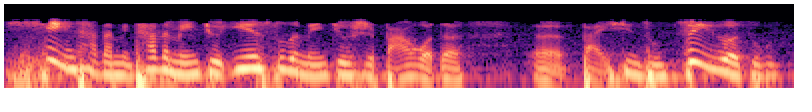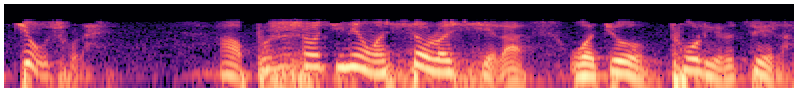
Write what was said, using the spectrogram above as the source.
信他的名，他的名就耶稣的名，就是把我的呃百姓从罪恶中救出来。啊，不是说今天我受了洗了，我就脱离了罪了，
